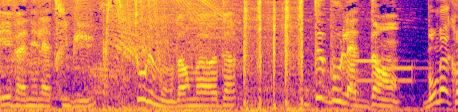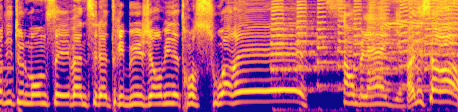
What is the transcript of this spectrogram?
Evan et la tribu, tout le monde en mode debout là-dedans. Bon mercredi tout le monde, c'est Evan, c'est la tribu et j'ai envie d'être en soirée. Sans blague. Allez Sarah.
